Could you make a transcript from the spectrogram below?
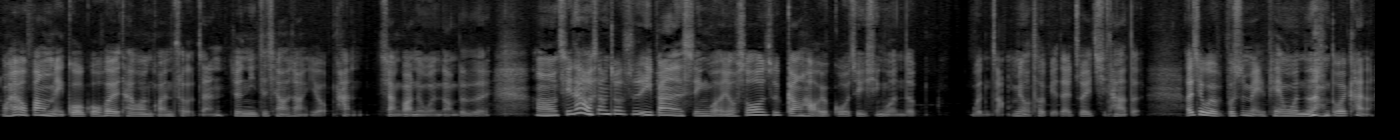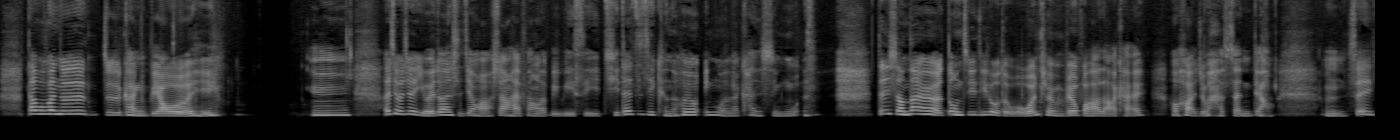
我还有放美国国会台湾观测站，就你之前好像也有看相关的文章，对不对？嗯，其他好像就是一般的新闻，有时候就刚好有国际新闻的。文章没有特别在追其他的，而且我也不是每篇文章都会看啊，大部分就是就是看标而已。嗯，而且我记得有一段时间我好像还放了 BBC，期待自己可能会用英文来看新闻。但想当然尔，动机低落的我完全没有把它打开，我后来就把它删掉。嗯，所以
